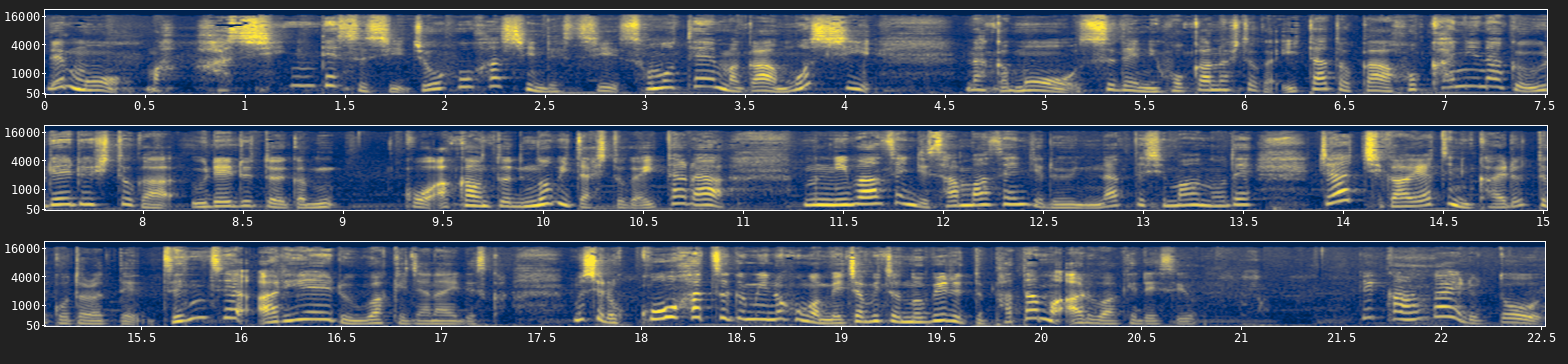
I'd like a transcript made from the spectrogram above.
でも、まあ、発信ですし情報発信ですしそのテーマがもしなんかもうすでに他の人がいたとか他になんか売れる人が売れるというかこうアカウントで伸びた人がいたら2番煎じ3番煎じるようになってしまうのでじゃあ違うやつに変えるってことだって全然ありえるわけじゃないですか。むしろ後発組の方がめちゃめちゃ伸びるってパターンもあるわけですよ。で考えると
